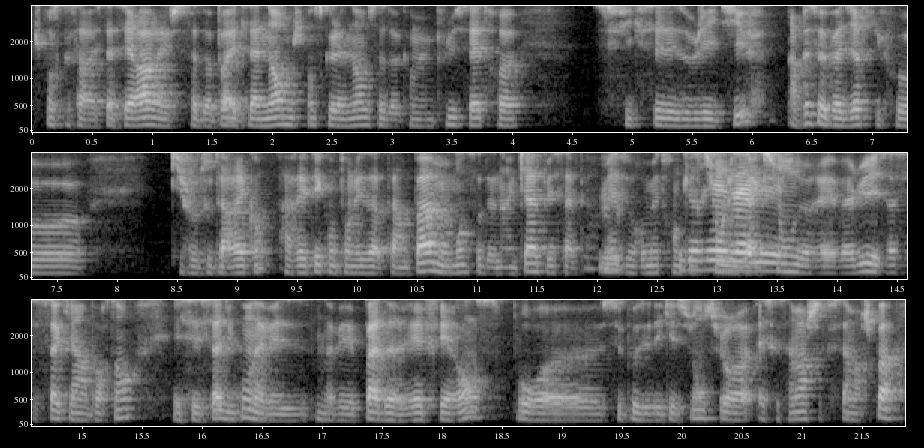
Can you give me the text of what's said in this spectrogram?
Je pense que ça reste assez rare et ça doit pas être la norme. Je pense que la norme, ça doit quand même plus être se fixer des objectifs. Après, ça veut pas dire qu'il faut qu'il faut tout arrêter quand on les atteint pas, mais au moins ça donne un cap et ça permet mm. de remettre en question les actions, de réévaluer, et ça c'est ça qui est important. Et c'est ça, du coup, on n'avait on pas de référence pour euh, se poser des questions sur euh, est-ce que ça marche, est-ce que ça marche pas.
